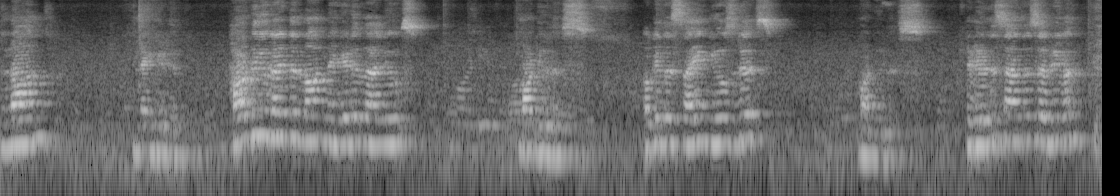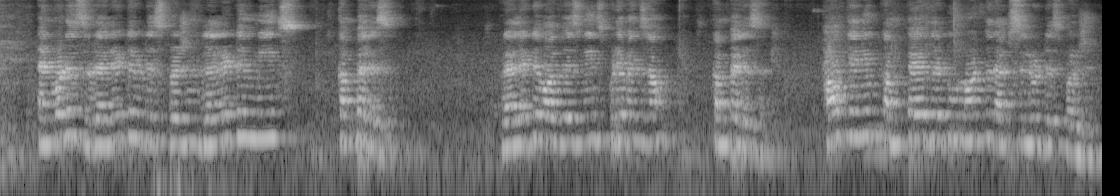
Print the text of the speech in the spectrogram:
non-negative. How do you write the non-negative values? Modulus. Okay, the sign used is modulus. Did you understand this everyone? And what is relative dispersion? Relative means comparison. Relative always means, put your pens down, comparison. How can you compare the two not with absolute dispersion?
